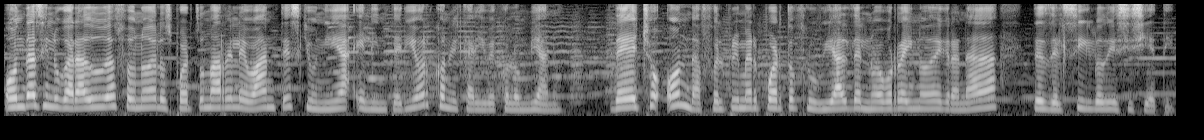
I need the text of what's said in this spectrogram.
Honda, sin lugar a dudas, fue uno de los puertos más relevantes que unía el interior con el Caribe colombiano. De hecho, Honda fue el primer puerto fluvial del nuevo reino de Granada desde el siglo XVII.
